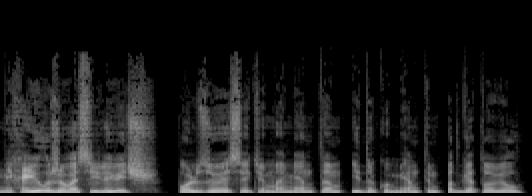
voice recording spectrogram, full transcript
Михаил же Васильевич, пользуясь этим моментом и документом подготовил,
